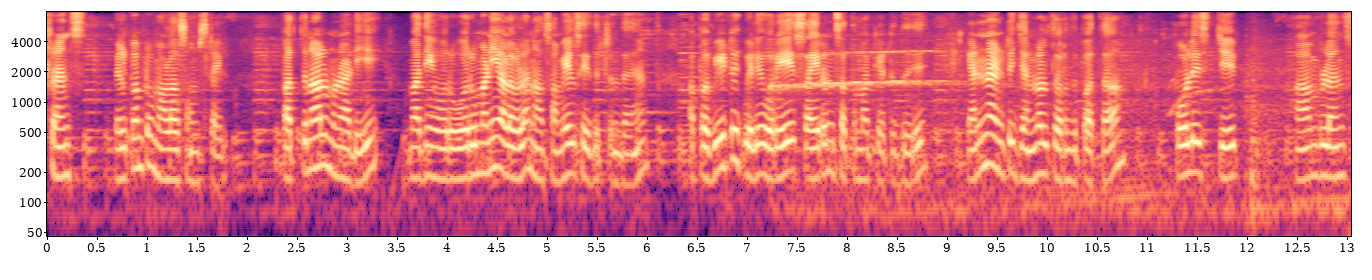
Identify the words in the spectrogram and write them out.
Friends welcome to Mala's home style பத்து நாள் முன்னாடி மதியம் ஒரு ஒரு மணி அளவில் நான் சமையல் செய்துட்டு இருந்தேன் அப்போ வீட்டுக்கு வெளியே ஒரே சைரன் சத்தமாக கேட்டது. என்னன்ட்டு ஜன்னல் திறந்து பார்த்தா police jeep ambulance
